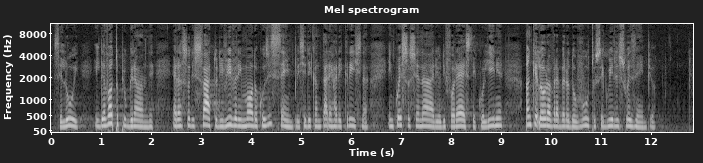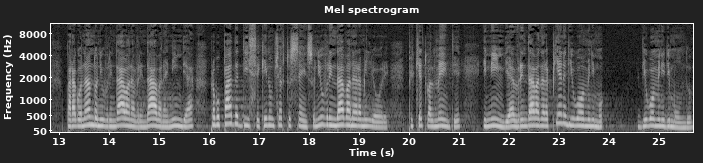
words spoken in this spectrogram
Se lui, il devoto più grande, era soddisfatto di vivere in modo così semplice di cantare Hare Krishna in questo scenario di foreste e colline, anche loro avrebbero dovuto seguire il suo esempio. Paragonando New Vrindavana a Vrindavana in India, Prabhupada disse che in un certo senso New Vrindavana era migliore, perché attualmente in India Vrindavan era piena di uomini, di uomini di mondo.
